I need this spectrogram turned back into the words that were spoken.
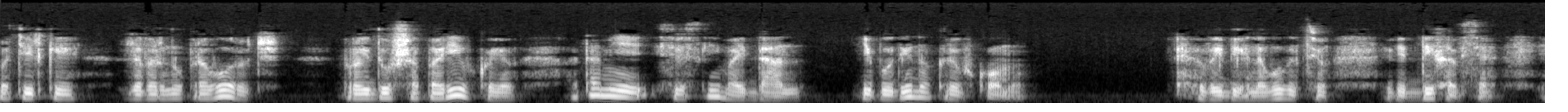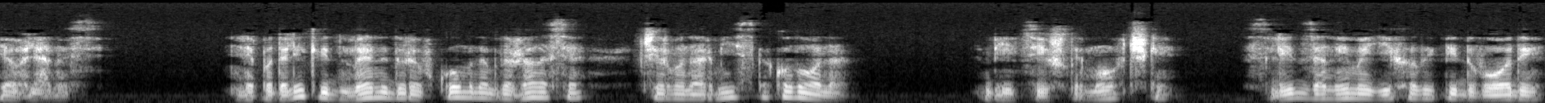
От тільки заверну праворуч, пройду шапарівкою, а там і сільський майдан, і будинок ривкому. Вибіг на вулицю, віддихався і оглянувся. Неподалік від мене до ривкому наближалася червоноармійська колона. Бійці йшли мовчки, слід за ними їхали підводи,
